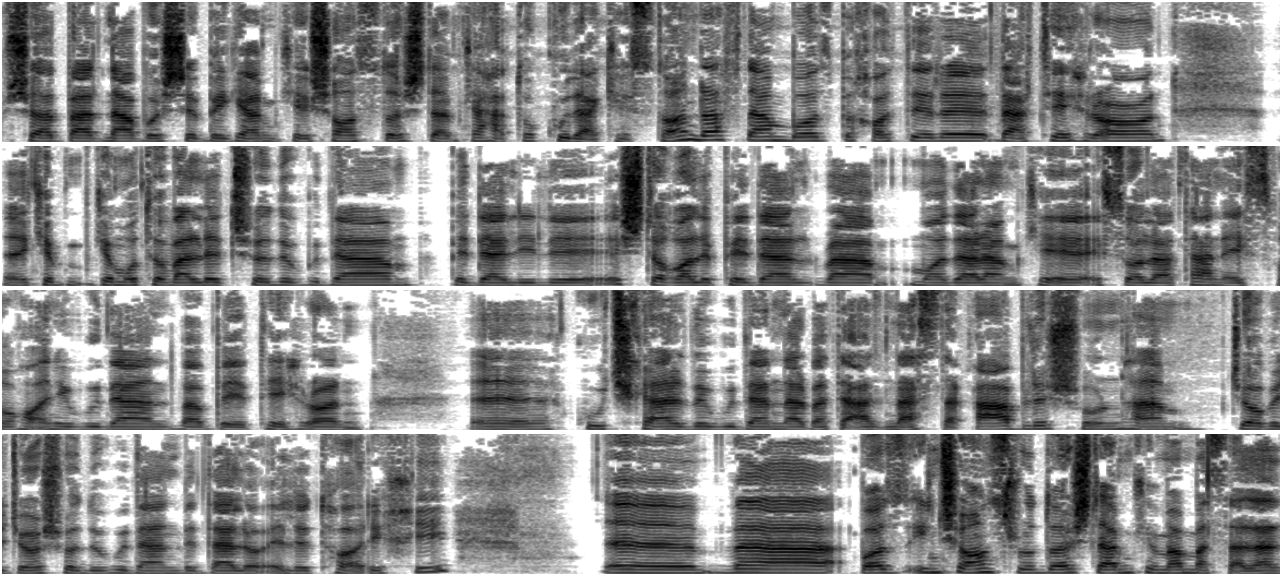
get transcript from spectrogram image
شاید بد نباشه بگم که شانس داشتم که حتی کودکستان رفتم باز به خاطر در تهران که متولد شده بودم به دلیل اشتغال پدر و مادرم که اصالتا اصفهانی بودند و به تهران کوچ کرده بودند. البته از نسل قبلشون هم جابجا جا شده بودند به دلایل تاریخی. و باز این شانس رو داشتم که من مثلا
